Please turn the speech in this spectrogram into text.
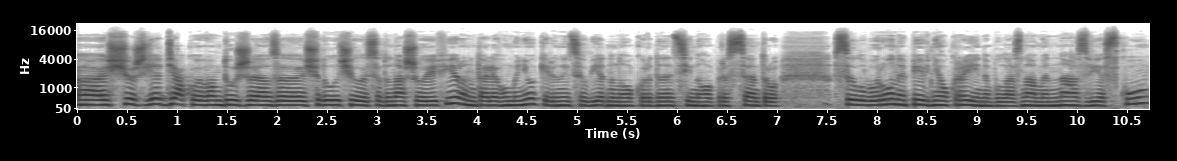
Е, Що ж, я дякую вам дуже за що долучилися до нашого ефіру. Наталя Гуменюк, керівниця об'єднаного координаційного прес-центру Сил оборони Півдня України, була з нами на зв'язку.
